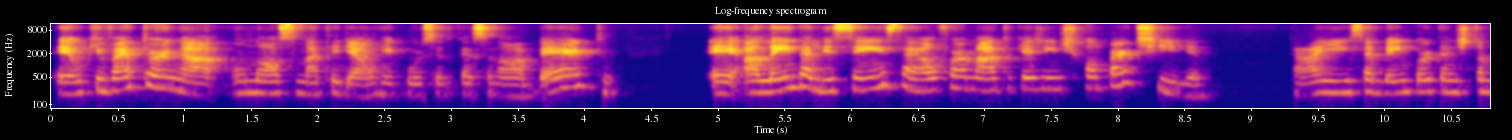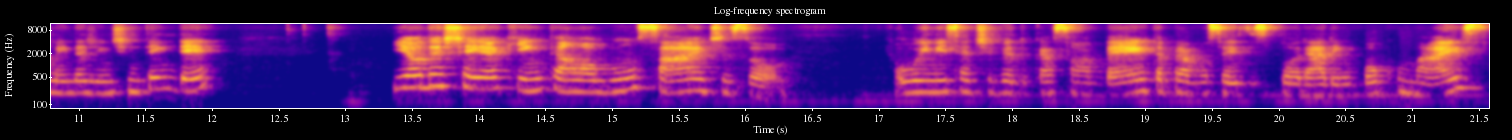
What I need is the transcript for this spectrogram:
é, o que vai tornar o nosso material um recurso educacional aberto, é, além da licença, é o formato que a gente compartilha, tá? E isso é bem importante também da gente entender. E eu deixei aqui, então, alguns sites, ó, o Iniciativa Educação Aberta, para vocês explorarem um pouco mais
